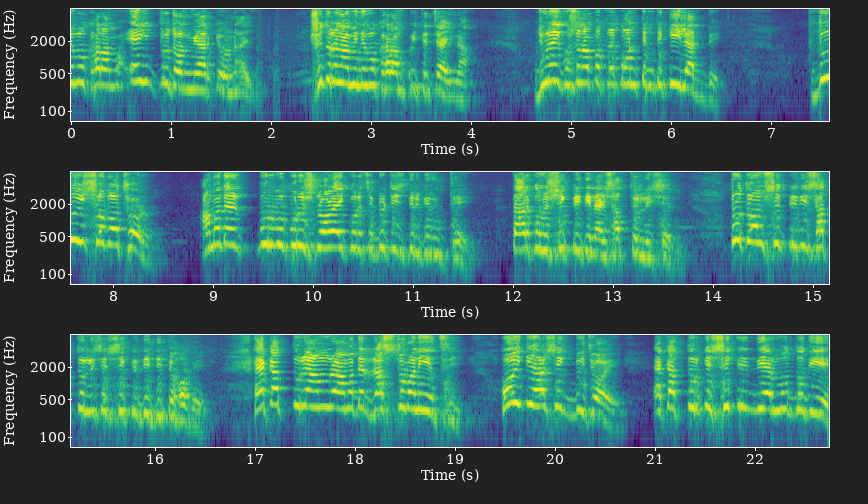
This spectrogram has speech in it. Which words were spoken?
নিমুখ হারাম এই প্রজন্মে আর কেউ নাই। সুতরাং আমি নিমুখ হারাম হইতে চাই না। জুলাই ঘোষণাপত্রের কন্টেন্টে কী লাগবে? দুইশো বছর আমাদের পূর্বপুরুষ লড়াই করেছে ব্রিটিশদের বিরুদ্ধে। তার কোনো স্বীকৃতি নাই সাতচল্লিশের। প্রথম স্বীকৃতি সাতচল্লিশের স্বীকৃতি দিতে হবে। একাত্তরে আমরা আমাদের রাষ্ট্র বানিয়েছি। ঐতিহাসিক বিজয় একাত্তরকে স্বীকৃতি দেওয়ার মধ্য দিয়ে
